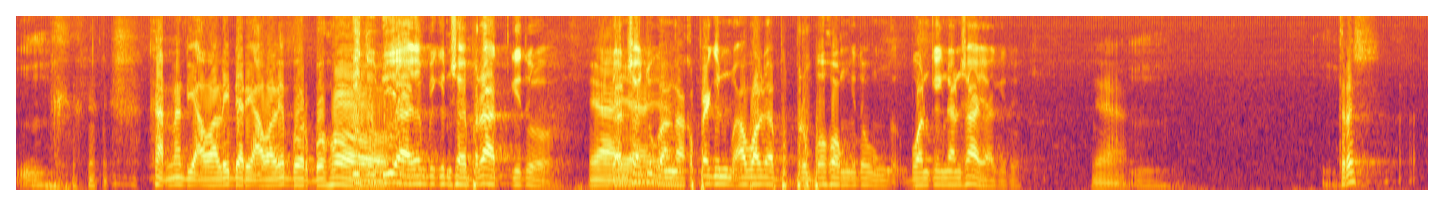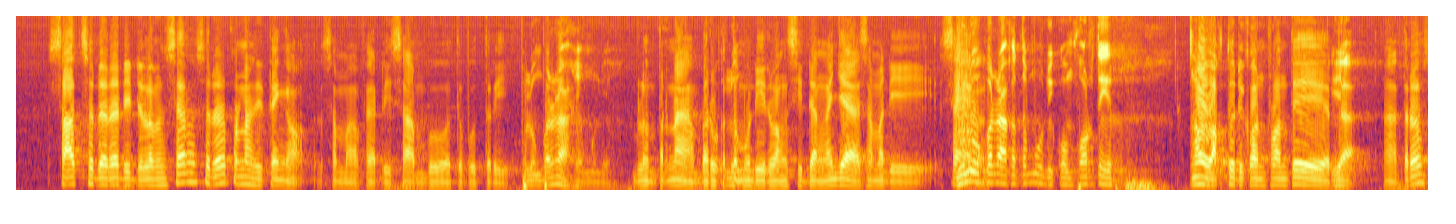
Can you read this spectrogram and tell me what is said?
Hmm. Karena diawali dari awalnya berbohong. itu dia yang bikin saya berat gitu loh Ya, dan ya, saya juga ya. nggak kepengen awalnya ber- berbohong gitu bukan keinginan saya gitu Ya. Hmm. Terus saat saudara di dalam sel, saudara pernah ditengok sama Ferdi Sambo atau Putri? belum pernah yang mulia Belum pernah, baru ketemu di ruang sidang aja sama di sel. dulu pernah ketemu di konfortir Oh, waktu dikonfrontir. ya Nah, terus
